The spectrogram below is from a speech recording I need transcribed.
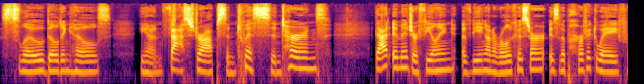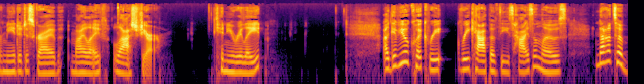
slow building hills and fast drops and twists and turns. That image or feeling of being on a roller coaster is the perfect way for me to describe my life last year. Can you relate? I'll give you a quick re- recap of these highs and lows, not to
